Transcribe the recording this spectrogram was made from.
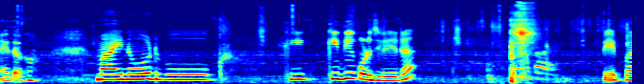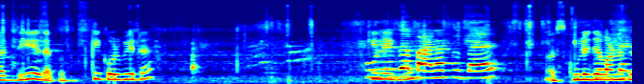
এই দেখো। মাই নোটবুক কি কি দিয়ে করেছিলি এটা? পেপার দিয়ে? দেখো কি করবি এটা? বানাতে দেয়। স্কুলে যা বানাতে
